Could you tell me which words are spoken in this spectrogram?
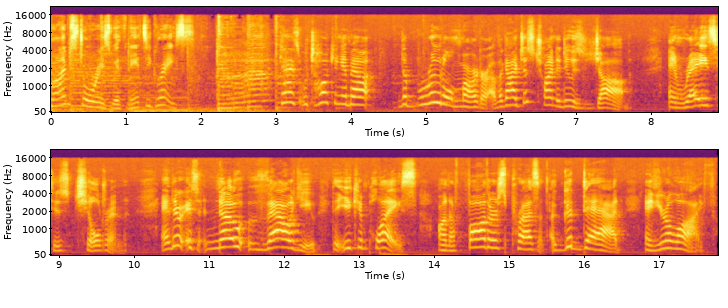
Crime Stories with Nancy Grace. Guys, we're talking about the brutal murder of a guy just trying to do his job and raise his children. And there is no value that you can place on a father's presence, a good dad in your life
